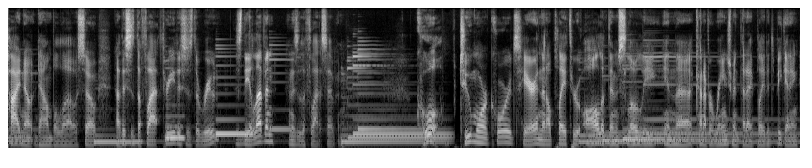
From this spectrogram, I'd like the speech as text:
high note down below. So now this is the flat three, this is the root, this is the 11, and this is the flat seven. Cool, two more chords here, and then I'll play through all of them slowly in the kind of arrangement that I played at the beginning.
